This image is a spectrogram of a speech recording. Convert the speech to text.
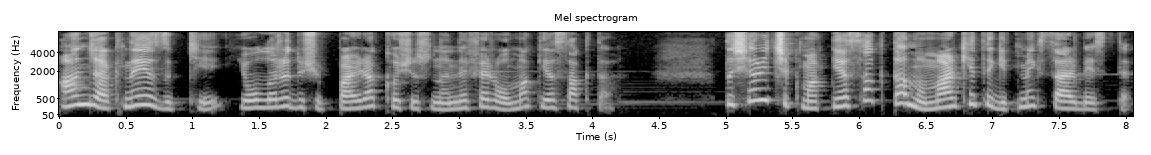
Ancak ne yazık ki yollara düşüp bayrak koşusuna nefer olmak yasaktı. Dışarı çıkmak yasaktı ama markete gitmek serbestti.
